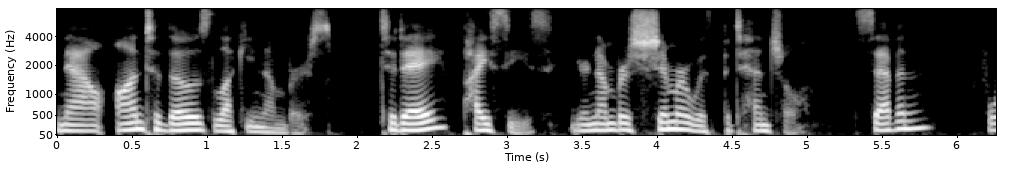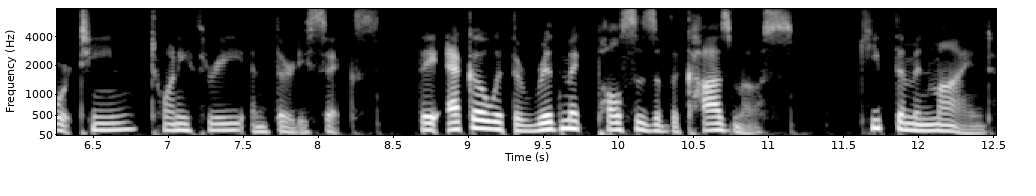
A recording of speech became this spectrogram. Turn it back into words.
Now, on to those lucky numbers. Today, Pisces, your numbers shimmer with potential 7, 14, 23, and 36. They echo with the rhythmic pulses of the cosmos. Keep them in mind,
